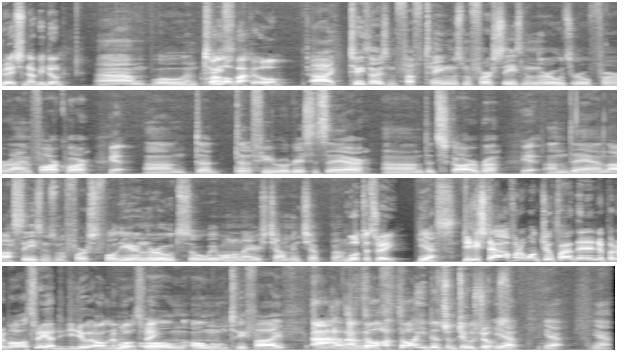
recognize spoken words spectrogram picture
racing have you done? Um, well, in Quite a two, lot back at home. Aye, 2015 was my first season on the roads. road for Ryan Farquhar Yeah. and did, did a few road races there and did Scarborough. Yeah. And then last season was my first full year on the road, so we won an Irish Championship. And Motor three. yes, Did you start off on a one two five, then end up on a Moto3, or did you do it all in a Moto3? all all one two five. Ah, I thought I thought you'd done some two strokes. Yeah, stuff. yeah, yeah.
